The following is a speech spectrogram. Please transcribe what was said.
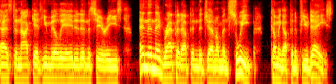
as to not get humiliated in the series. And then they'd wrap it up in the gentleman's sweep coming up in a few days.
